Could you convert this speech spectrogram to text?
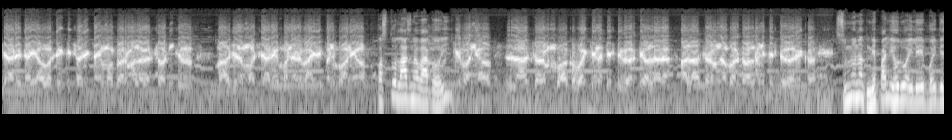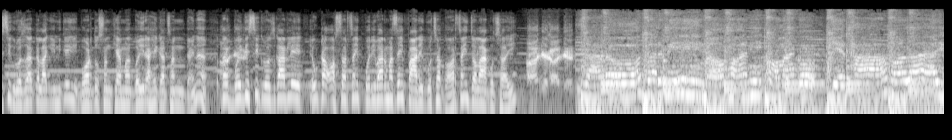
स्याहारे दाइ अब दुई छोरी चाहिँ म घरमा लगेर छोड्छु भाउजूलाई म स्याहारे भनेर भाइले पनि भन्यो। कस्तो लाज नभएको है? के भन्यो? लाज शरम भएको भए किन त्यस्तो गर्थ्यो होला र? सुन्नु न नेपालीहरू अहिले वैदेशिक रोजगारका लागि निकै बढ्दो संख्यामा गइरहेका छन् होइन? तर वैदेशिक रोजगारले एउटा असर चाहिँ परिवारमा चाहिँ पारेको छ घर चाहिँ जलाएको छ है? हजुर हजुर। जाडो गर्मी नभनी के थाहा मलाई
